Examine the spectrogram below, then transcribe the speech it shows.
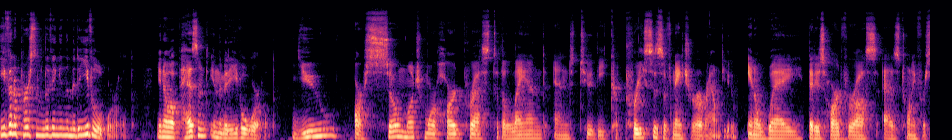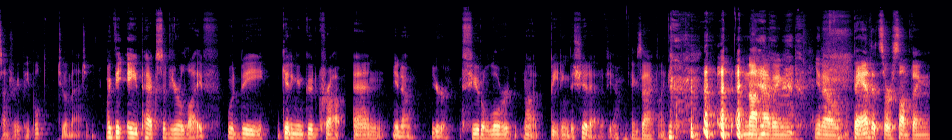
even a person living in the medieval world. You know a peasant in the medieval world. You are so much more hard pressed to the land and to the caprices of nature around you in a way that is hard for us as 21st century people to imagine. Like the apex of your life would be getting a good crop and, you know, your feudal lord not beating the shit out of you. exactly not having you know bandits or something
